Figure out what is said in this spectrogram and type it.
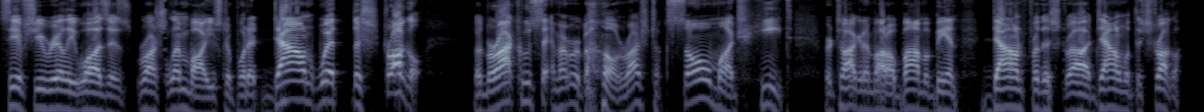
see if she really was, as Rush Limbaugh used to put it, down with the struggle. But Barack Hussein, remember, oh, Rush took so much heat for talking about Obama being down for the uh, down with the struggle.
